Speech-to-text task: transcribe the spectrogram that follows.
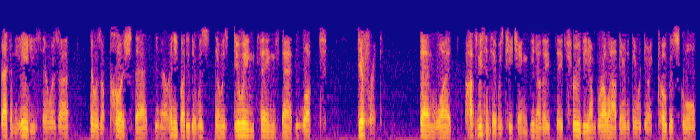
back in the '80s, there was a there was a push that you know anybody that was that was doing things that looked different than what Hatsumi Sensei was teaching, you know, they they threw the umbrella out there that they were doing Koga school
